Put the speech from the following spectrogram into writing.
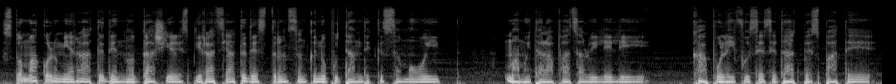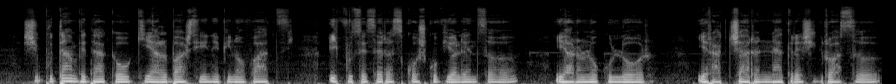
stomacul mi era atât de nodat și respirația atât de strânsă încât nu puteam decât să mă uit. M-am uitat la fața lui Lily. Capul ei fusese dat pe spate și puteam vedea că ochii albaștri nevinovați îi fusese răscoși cu violență, iar în locul lor era ceară neagră și groasă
